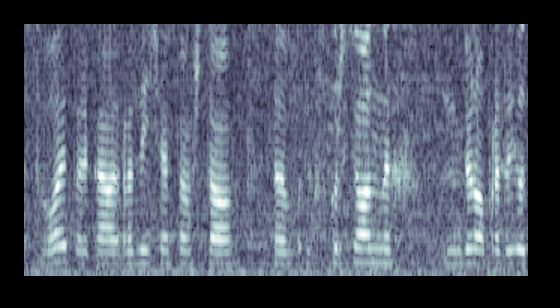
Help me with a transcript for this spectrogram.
свой, только различие в том, что в экскурсионных бюро продают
